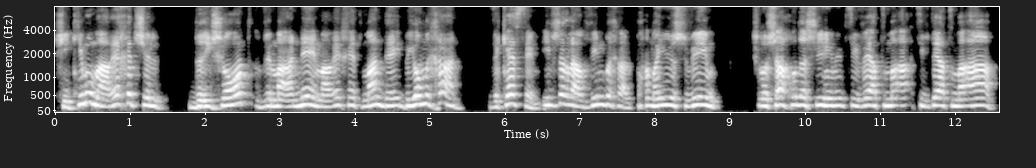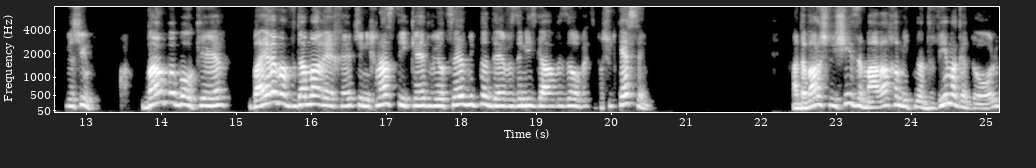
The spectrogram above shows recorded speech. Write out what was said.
שהקימו מערכת של דרישות ומענה, מערכת מאנדיי ביום אחד. זה קסם, אי אפשר להבין בכלל. פעם היו יושבים שלושה חודשים עם צוותי הטמעה, צוותי הטמעה, יושבים. באו בבוקר, בערב עבדה מערכת שנכנס טיקט ויוצא מתנדב וזה נסגר וזה עובד, זה פשוט קסם. הדבר השלישי זה מערך המתנדבים הגדול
